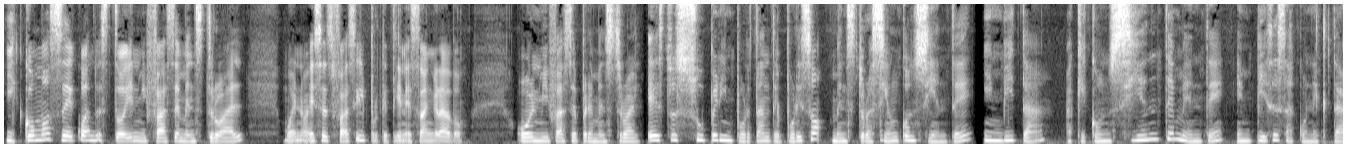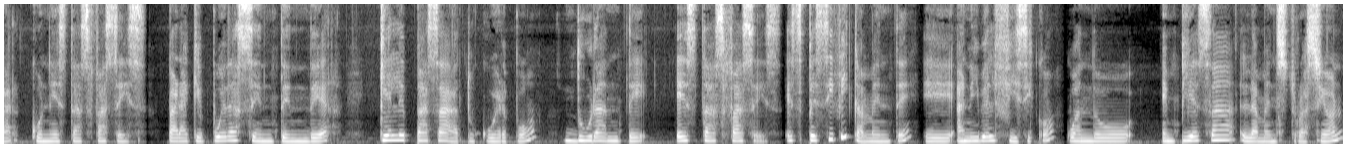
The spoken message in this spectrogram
¿Y cómo sé cuando estoy en mi fase menstrual? Bueno, eso es fácil porque tienes sangrado o en mi fase premenstrual. Esto es súper importante, por eso menstruación consciente invita a que conscientemente empieces a conectar con estas fases para que puedas entender qué le pasa a tu cuerpo durante estas fases. Específicamente eh, a nivel físico, cuando empieza la menstruación,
